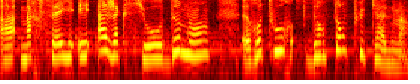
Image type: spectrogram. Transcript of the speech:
à Marseille et Ajaccio. Demain, retour d'un temps plus calme.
